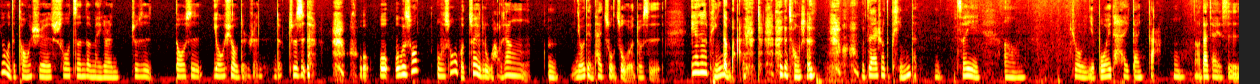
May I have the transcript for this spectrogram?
因为我的同学说真的，每个人就是都是优秀的人的，就是 我我我说。我说我最鲁好像，嗯，有点太做作了，就是应该就是平等吧，重申我最爱说的平等，嗯，所以嗯，就也不会太尴尬，嗯，然后大家也是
